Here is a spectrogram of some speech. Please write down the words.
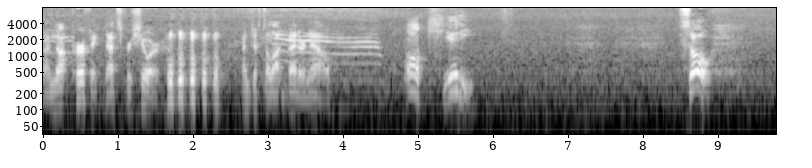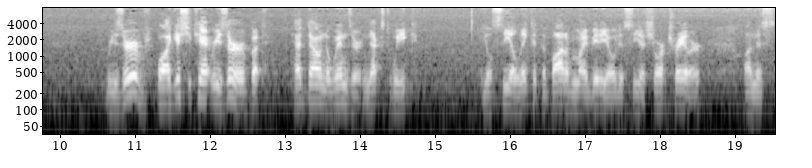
I'm not perfect, that's for sure. I'm just a lot better now. Oh, kitty. So, reserve, well, I guess you can't reserve, but head down to Windsor next week. You'll see a link at the bottom of my video to see a short trailer on this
